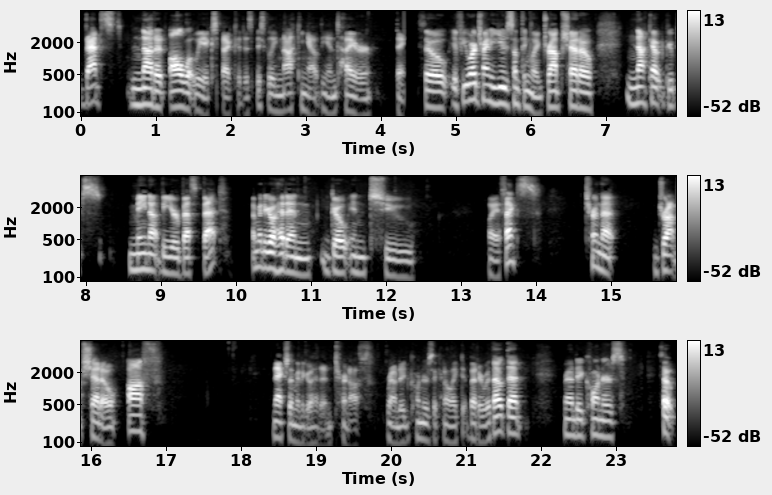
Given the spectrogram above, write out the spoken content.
that's not at all what we expected. It's basically knocking out the entire thing. So if you are trying to use something like drop shadow, knockout groups may not be your best bet. I'm going to go ahead and go into my effects, turn that drop shadow off. And actually, I'm going to go ahead and turn off rounded corners. I kind of liked it better without that rounded corners. So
